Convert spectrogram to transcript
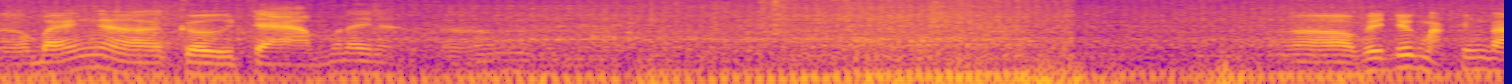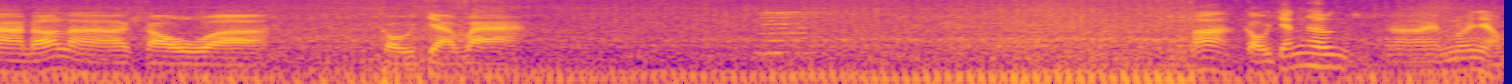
à, bán à, cừ tràm ở đây nè Đó à, phía trước mặt chúng ta đó là cầu à, cầu Trà Bà. À, cầu Chánh Hưng. À, em nói nhầm.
